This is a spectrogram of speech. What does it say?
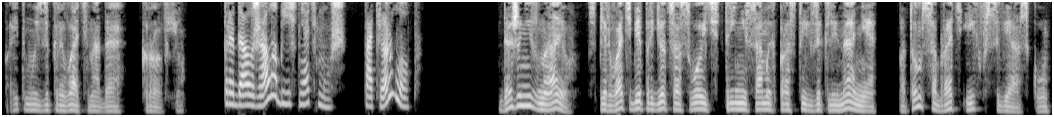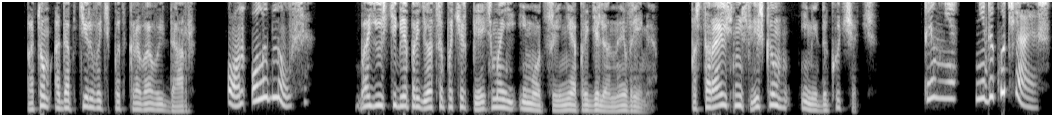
поэтому и закрывать надо кровью. Продолжал объяснять муж. Потер лоб. Даже не знаю. Сперва тебе придется освоить три не самых простых заклинания, потом собрать их в связку, потом адаптировать под кровавый дар. Он улыбнулся. Боюсь, тебе придется потерпеть мои эмоции неопределенное время. Постараюсь не слишком ими докучать. Ты мне не докучаешь.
